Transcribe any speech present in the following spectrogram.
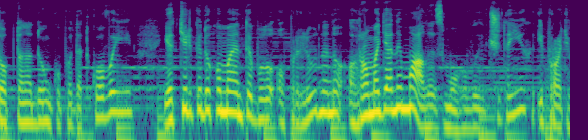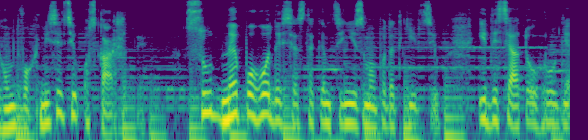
Тобто, на думку податкової, як тільки документи було оприлюднено, громадяни мали змогу вивчити їх і протягом двох місяців оскаржити. Суд не погодився з таким цинізмом податківців, і 10 грудня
